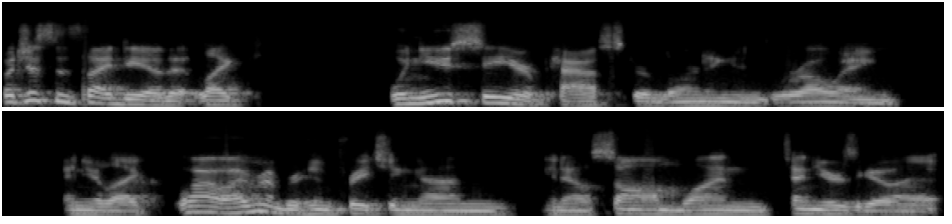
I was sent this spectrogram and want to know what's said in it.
but just this idea that like when you see your pastor learning and growing and you're like, wow, I remember him preaching on, you know, Psalm 1 10 years ago. And it,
